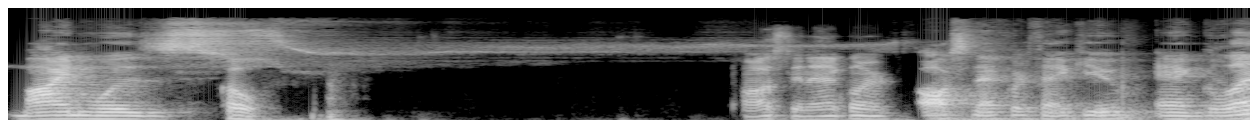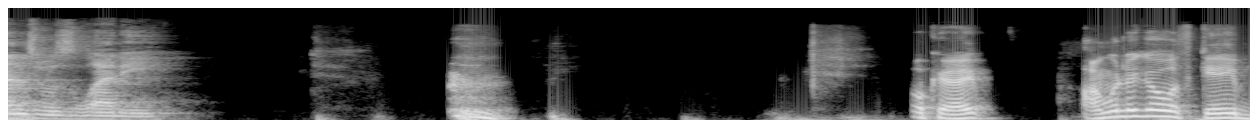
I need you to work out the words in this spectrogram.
mine was Oh. Austin Ekeler. Austin Ekeler, thank you, and Glenn's was Lenny. Okay, I'm gonna go with Gabe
